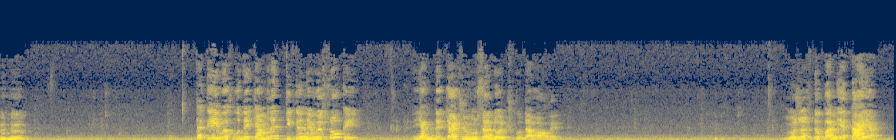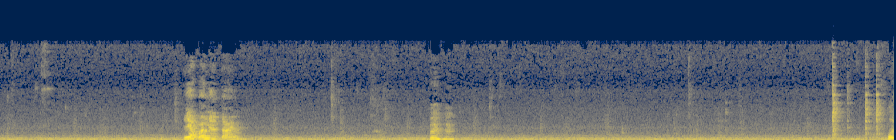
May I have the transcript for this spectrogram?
Угу. Такий виходить омлет, тільки невисокий, як в дитячому садочку давали. Може, хто пам'ятає? Я пам'ятаю. Угу. Ой,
